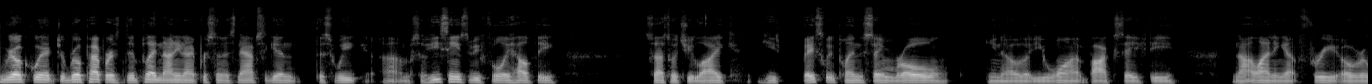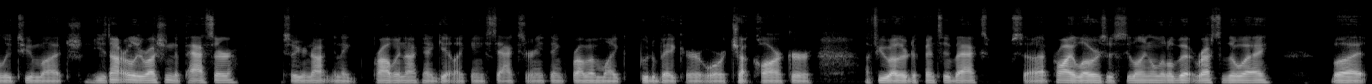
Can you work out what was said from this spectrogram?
real quick. Jabril Peppers did play 99% of snaps again this week. Um, so he seems to be fully healthy. So that's what you like. He's basically playing the same role, you know, that you want box safety, not lining up free overly too much. He's not really rushing the passer. So you're not going to probably not going to get like any sacks or anything from him, like Budda Baker or Chuck Clark or a few other defensive backs. So that probably lowers his ceiling a little bit rest of the way. But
